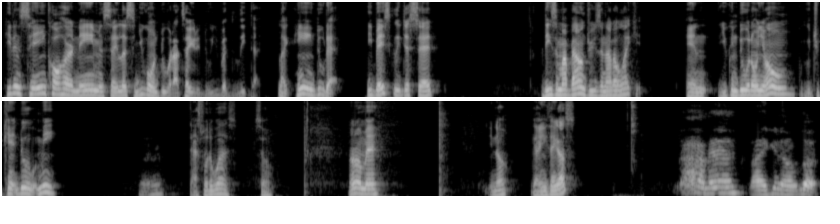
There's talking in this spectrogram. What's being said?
he didn't say he didn't call her a name and say listen you gonna do what i tell you to do. You better delete that. Like he ain't do that. He basically just said these are my boundaries and i don't like it. And you can do it on your own but you can't do it with me. That's what it was. So i don't man. You know got anything else Nah, man. Like, you know, look.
